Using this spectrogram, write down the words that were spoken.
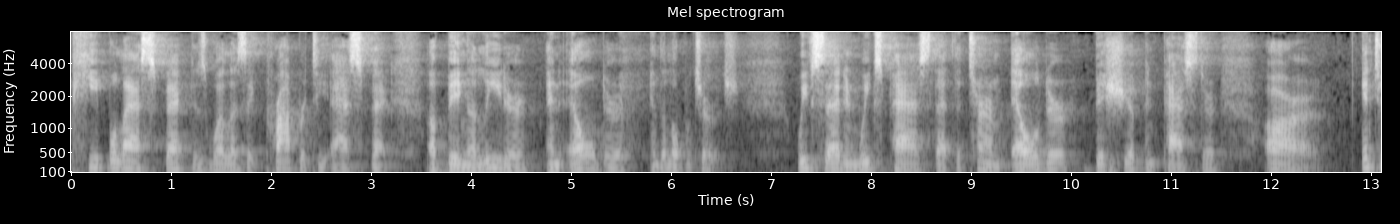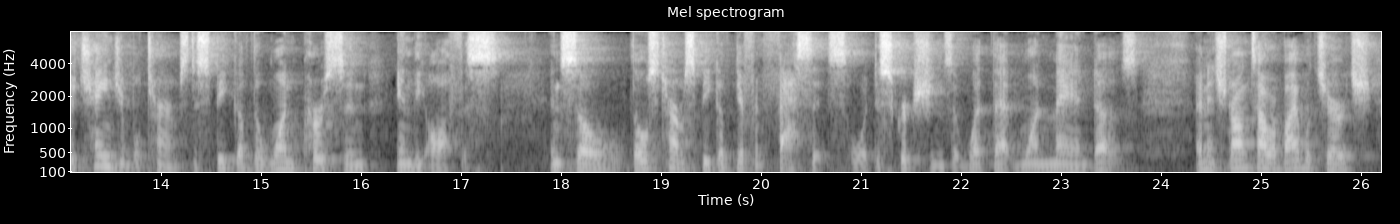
people aspect, as well as a property aspect of being a leader, an elder in the local church. We've said in weeks past that the term elder, bishop, and pastor are interchangeable terms to speak of the one person in the office. And so those terms speak of different facets or descriptions of what that one man does. And at Strong Tower Bible Church,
